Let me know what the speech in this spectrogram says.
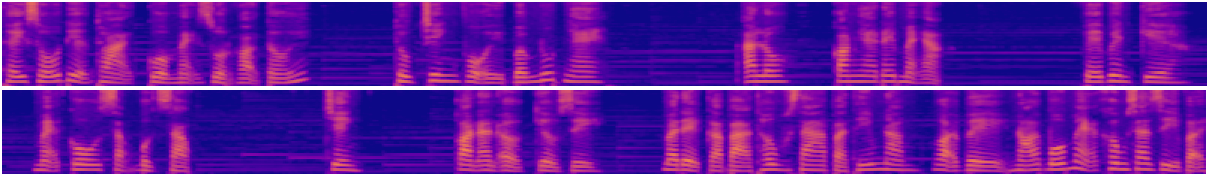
Thấy số điện thoại của mẹ ruột gọi tới, Thục Trinh vội bấm nút nghe. Alo, con nghe đây mẹ ạ. Phía bên kia, mẹ cô giọng bực dọc. Trinh, con ăn ở kiểu gì mà để cả bà thông gia và thím năm gọi về nói bố mẹ không ra gì vậy?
